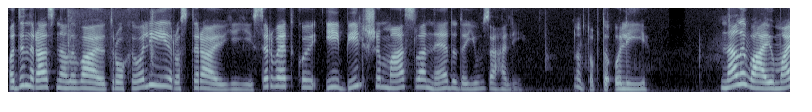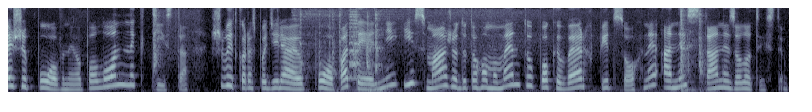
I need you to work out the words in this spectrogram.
Один раз наливаю трохи олії, розтираю її серветкою і більше масла не додаю взагалі. Ну, тобто олії. Наливаю майже повний ополонник тіста. Швидко розподіляю по пательні і смажу до того моменту, поки верх підсохне, а низ стане золотистим.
